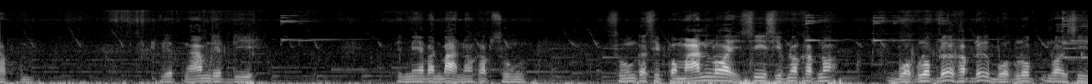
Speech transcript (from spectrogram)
ครับ ผมเล็บงามเล็บดี เป็นแม่บ้านๆเนาะครับ สูงสูงกับสิบประมาณร้อยสี่สิบเนาะครับเนาะบวกลบเด้อครับเด้อบวกลบร้อยสี่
